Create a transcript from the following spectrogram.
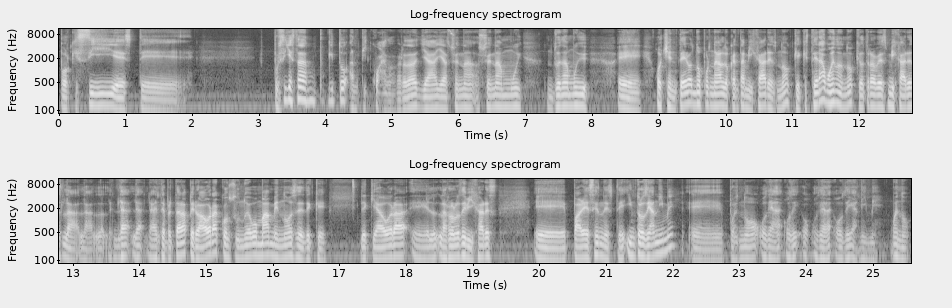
porque sí, este pues sí, ya está un poquito anticuado, ¿verdad? Ya, ya suena, suena muy, suena muy eh, ochentero, no por nada lo canta Mijares, ¿no? Que, que era bueno, ¿no? Que otra vez Mijares la, la, la, la, interpretara, pero ahora con su nuevo mame, ¿no? De que, de que ahora eh, las rolas de Mijares eh, parecen este, intros de anime, eh, pues no, o de, o de, o de, anime. Bueno,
